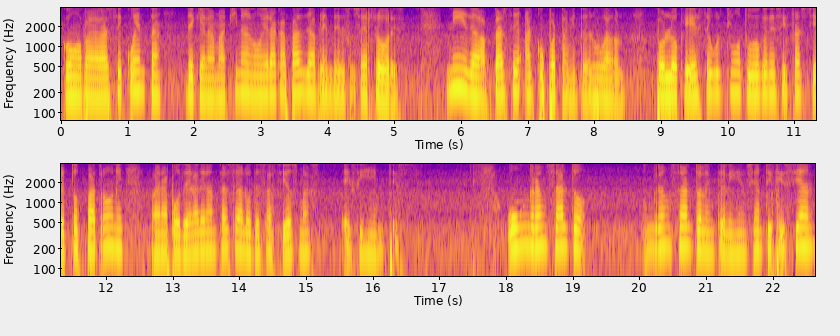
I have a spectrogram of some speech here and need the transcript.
como para darse cuenta de que la máquina no era capaz de aprender de sus errores ni de adaptarse al comportamiento del jugador por lo que este último tuvo que descifrar ciertos patrones para poder adelantarse a los desafíos más exigentes. Un gran salto, un gran salto a la inteligencia artificial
